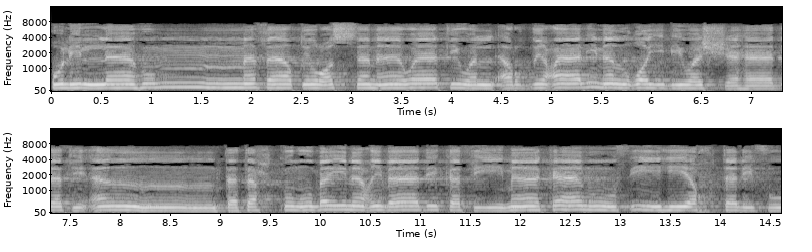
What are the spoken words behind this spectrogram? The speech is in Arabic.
قُلِ اللَّهُمَّ فَاطِرَ السَّمَاوَاتِ وَالْأَرْضِ عَالِمَ الْغَيْبِ وَالشَّهَادَةِ أَنتَ تَحْكُمُ بَيْنَ عِبَادِكَ فِي مَا كَانُوا فِيهِ يَخْتَلِفُونَ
